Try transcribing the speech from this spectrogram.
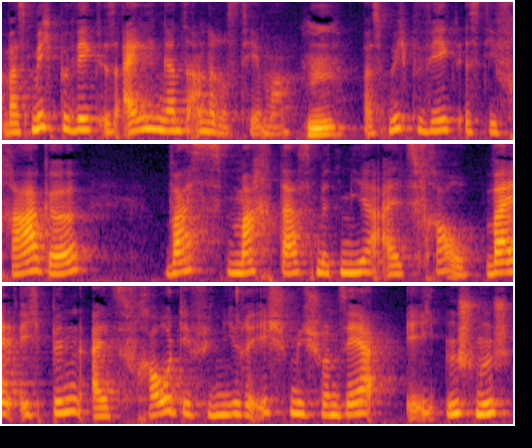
was mich bewegt, ist eigentlich ein ganz anderes Thema. Hm? Was mich bewegt, ist die Frage, was macht das mit mir als Frau? Weil ich bin als Frau definiere ich mich schon sehr, ich, ich mich,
